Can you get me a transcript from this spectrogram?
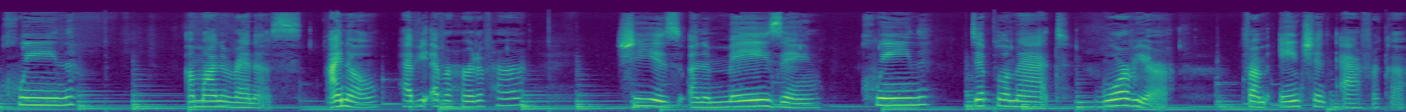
Queen Amanirenas. I know. Have you ever heard of her? She is an amazing queen, diplomat, warrior from ancient Africa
